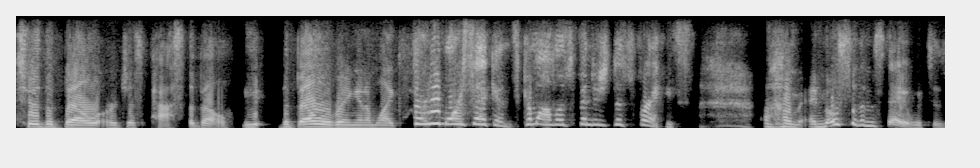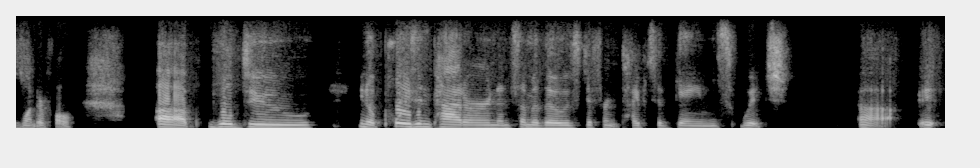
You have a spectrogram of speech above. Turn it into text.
to the bell or just past the bell. The bell will ring and I'm like, 30 more seconds. Come on, let's finish this phrase. Um, and most of them stay, which is wonderful. Uh, we'll do, you know, poison pattern and some of those different types of games, which uh, it,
